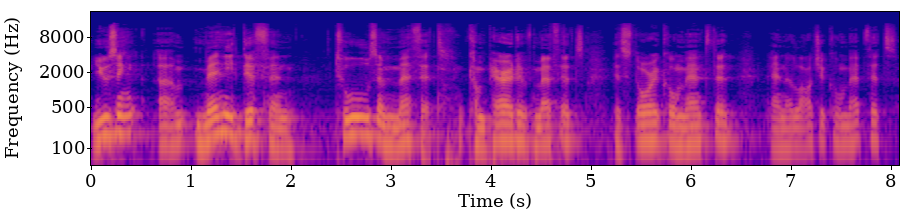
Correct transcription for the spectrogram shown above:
using um, many different tools and methods, comparative methods, historical methods, and analogical methods,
